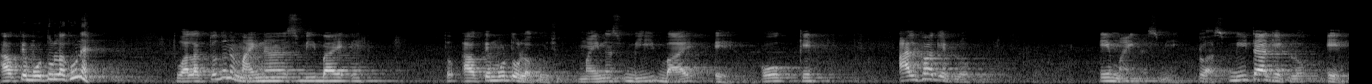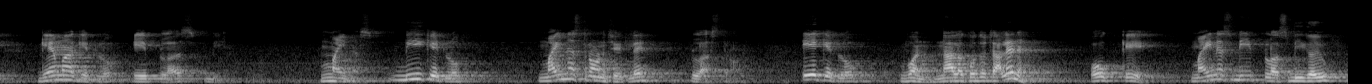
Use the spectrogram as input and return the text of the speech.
આ વખતે મોટું લખું ને? તું આ લખતો હતો ને માઇનસ બી બાય એ તો આ વખતે મોટું લખું છું. Minus b by a okay alpha કેટલો? એ માઇનસ બી પ્લસ બીટા કેટલો? એ ગેમા કેટલો? એ પ્લસ બી માઇનસ બી કેટલો? માઇનસ ત્રણ છે એટલે પ્લસ ત્રણ. એ કેટલો? વન ના લખો તો ચાલે ને? Okay minus b plus b ગયું.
